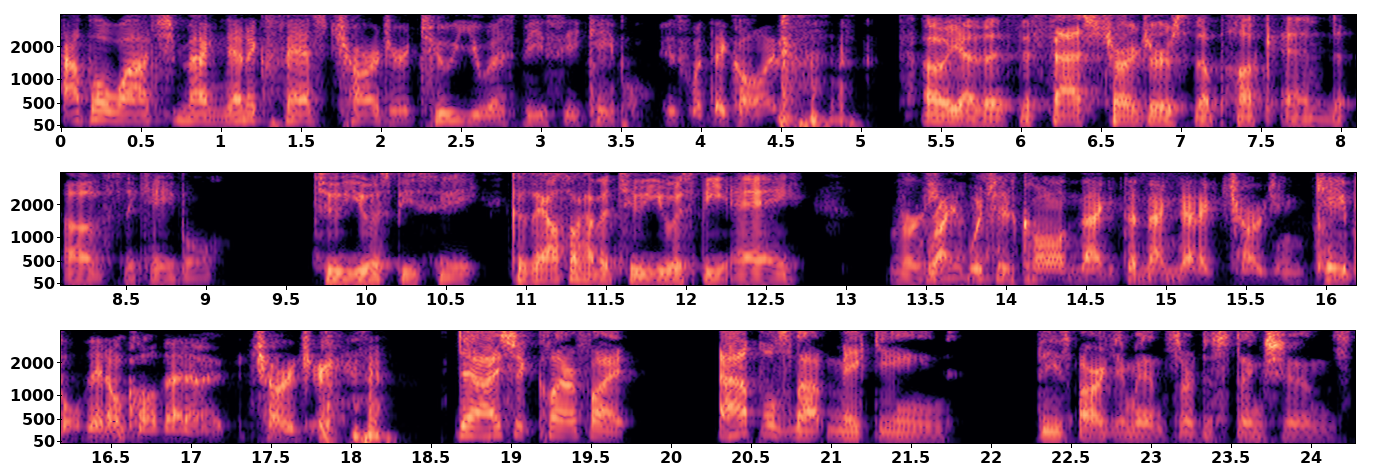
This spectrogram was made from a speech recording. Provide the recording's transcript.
Apple Watch magnetic fast charger to USB C cable is what they call it. oh yeah, the the fast charger is the puck end of the cable to USB C because they also have a to USB A version, right? Which that. is called mag- the magnetic charging cable. They don't call that a charger. yeah, I should clarify. Apple's not making these arguments or distinctions.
